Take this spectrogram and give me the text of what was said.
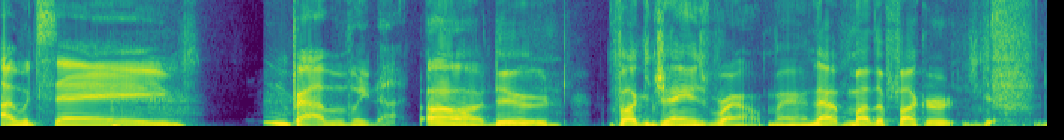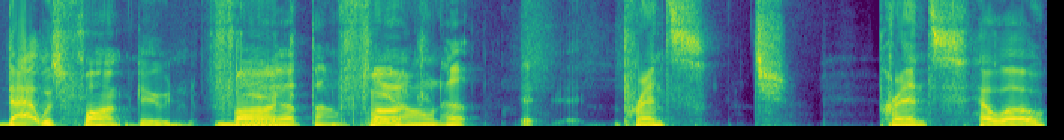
I would say probably not. Oh, dude. Fucking James Brown, man. That motherfucker, that was funk, dude. Funk. get up on, funk. get on up. Prince. Prince, hello.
